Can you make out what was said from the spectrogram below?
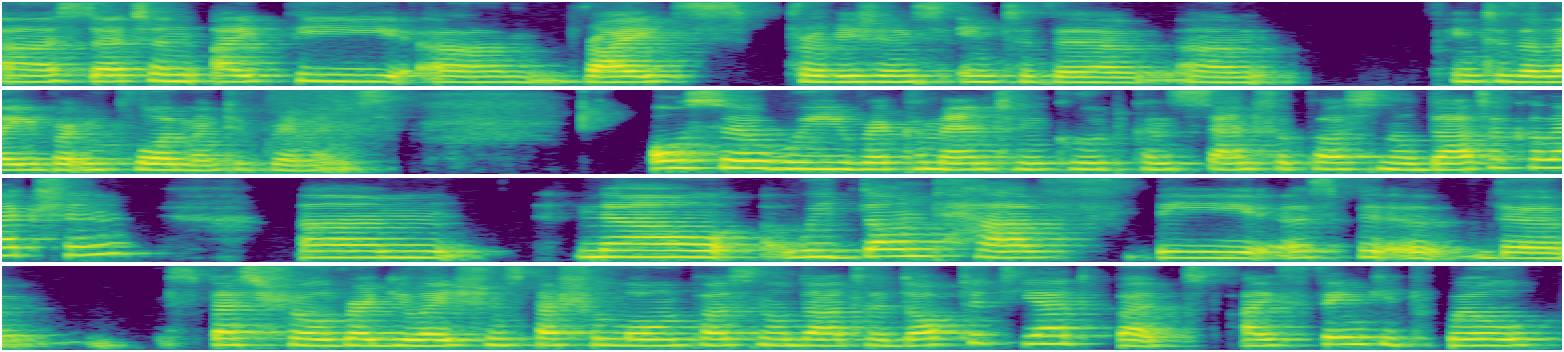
uh, certain IP um, rights provisions into the, um, into the labor employment agreements. Also, we recommend to include consent for personal data collection. Now, we don't have the, uh, uh, the special regulation, special law on personal data adopted yet, but I think it will,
